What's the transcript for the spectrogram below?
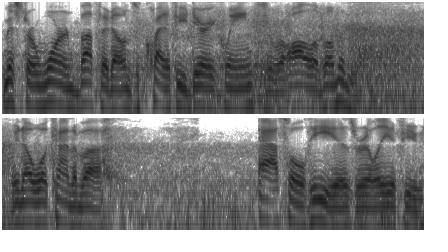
Mr. Warren Buffett owns quite a few Dairy Queens, or all of them, and we know what kind of a asshole he is, really. If you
